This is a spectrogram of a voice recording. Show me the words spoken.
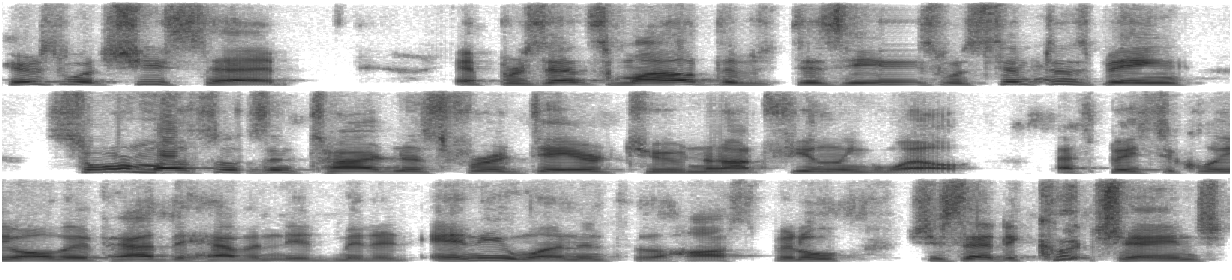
Here's what she said it presents mild disease with symptoms being sore muscles and tiredness for a day or two, not feeling well. That's basically all they've had. They haven't admitted anyone into the hospital. She said it could change,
